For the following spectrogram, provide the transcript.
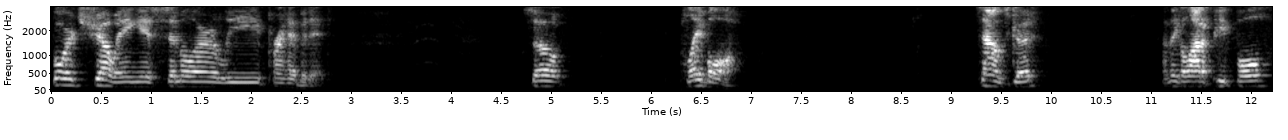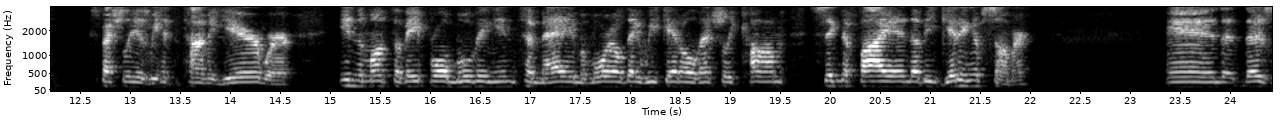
for its showing, is similarly prohibited. So, play ball. Sounds good. I think a lot of people, especially as we hit the time of year where in the month of April, moving into May. Memorial Day weekend will eventually come, signifying the beginning of summer. And there's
